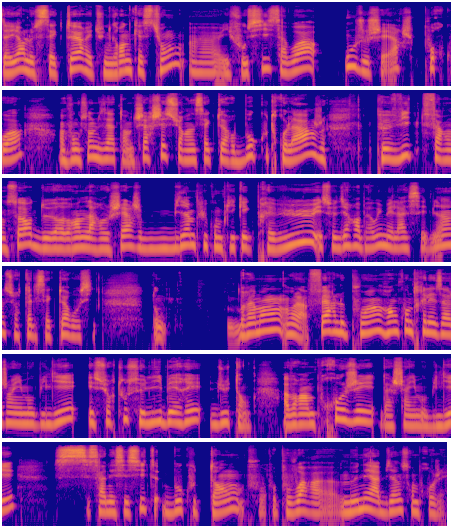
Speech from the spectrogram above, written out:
D'ailleurs, le secteur est une grande question. Euh, il faut aussi savoir où je cherche, pourquoi, en fonction des attentes. Chercher sur un secteur beaucoup trop large peut vite faire en sorte de rendre la recherche bien plus compliquée que prévu et se dire ah bah oui mais là c'est bien sur tel secteur aussi. Donc vraiment voilà, faire le point, rencontrer les agents immobiliers et surtout se libérer du temps. Avoir un projet d'achat immobilier, ça nécessite beaucoup de temps pour pouvoir euh, mener à bien son projet.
